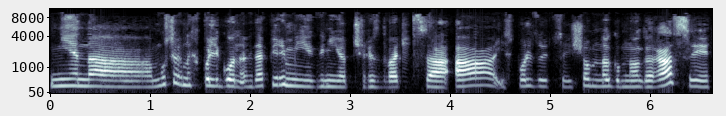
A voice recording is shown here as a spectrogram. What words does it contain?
не на мусорных полигонах, да, Перми гниет через два часа, а используется еще много-много раз, и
